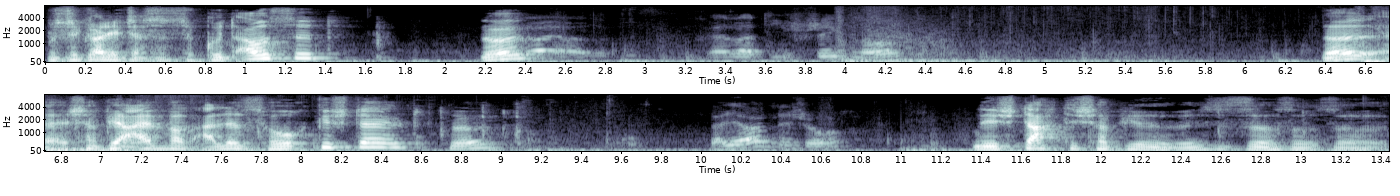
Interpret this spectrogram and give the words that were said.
Wusste gar nicht, dass es so gut aussieht. Ja, Ne? ja, das ist relativ schick, ne? Ne? Ich habe ja einfach alles hochgestellt. Ne? Ja, ja, nicht auch. Nee, ich dachte, ich habe hier so, so, so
